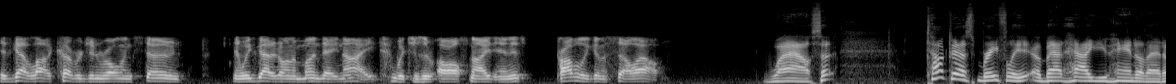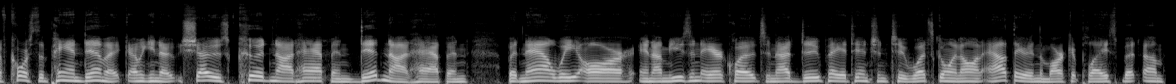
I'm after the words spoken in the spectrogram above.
has got a lot of coverage in Rolling Stone, and we've got it on a Monday night, which is an off night, and it's probably going to sell out. Wow. So talk to us briefly about how you handle that. Of course, the pandemic, I mean, you know, shows could not happen, did not happen, but now we are, and I'm using air quotes, and I do pay attention to what's going on out there in the marketplace. But um,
